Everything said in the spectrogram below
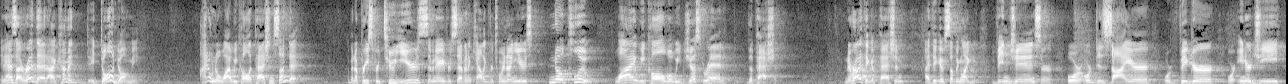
And as I read that, I kind of, it dawned on me. I don't know why we call it Passion Sunday. I've been a priest for two years, seminarian for seven, a Catholic for 29 years. No clue why we call what we just read the Passion. Whenever I think of passion, I think of something like vengeance or, or, or desire or vigor or energy,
